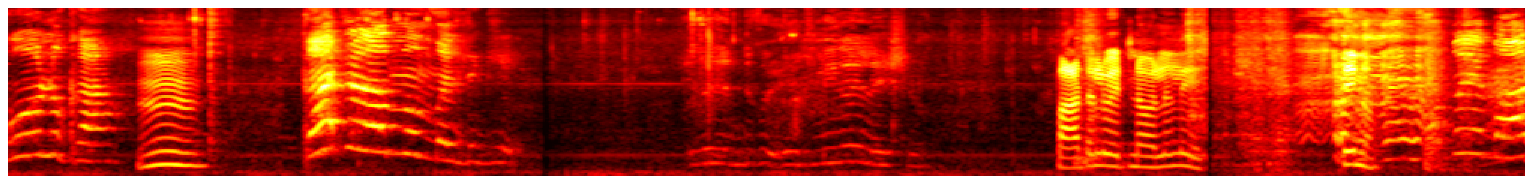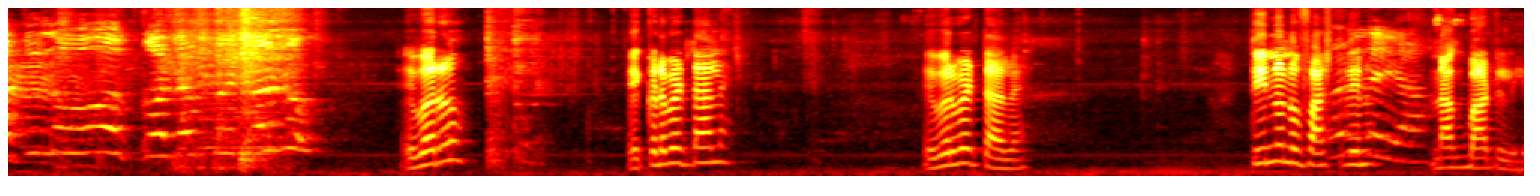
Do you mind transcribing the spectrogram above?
కూలుగా Hmm. కాదు అమ్మ మళ్ళీ ఎందుకు ఎర్లీగా లేచిన పాటలు పెట్టిన వాళ్ళు లే తిను. ఎవరు? ఎక్కడ పెట్టాలి? ఎవరు పెట్టాలి? తిను నువ్వు ఫస్ట్ తిను. నాకు బాటిల్.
